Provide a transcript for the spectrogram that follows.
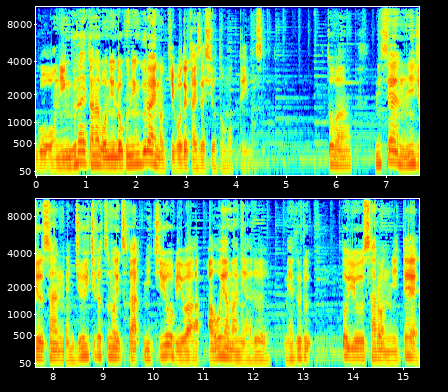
5人ぐらいかな、5人、6人ぐらいの規模で開催しようと思っています。とは、2023年11月の5日日曜日は青山にあるめぐるというサロンにて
